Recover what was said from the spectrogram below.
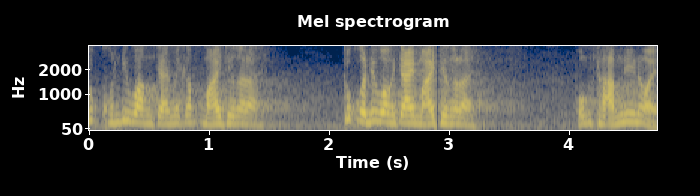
ทุกคนที่วางใจไหมครับ หมายถึงอะไร ทุกคนที่วางใจหมายถึงอะไร ผมถามนี่หน่อย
